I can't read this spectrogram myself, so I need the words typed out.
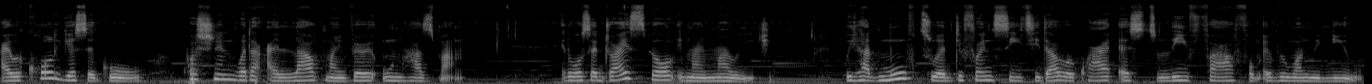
I recall years ago questioning whether I loved my very own husband. It was a dry spell in my marriage. We had moved to a different city that required us to live far from everyone we knew.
